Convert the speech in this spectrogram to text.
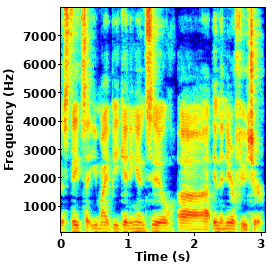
the states that you might be getting into uh, in the near future.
